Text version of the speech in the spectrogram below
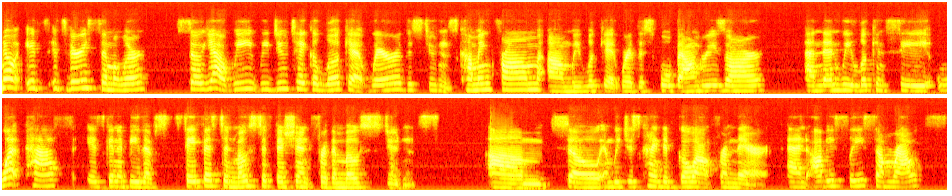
No, it's it's very similar. So yeah, we we do take a look at where the students coming from. Um, we look at where the school boundaries are, and then we look and see what path is going to be the safest and most efficient for the most students. Um, so and we just kind of go out from there. And obviously, some routes,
